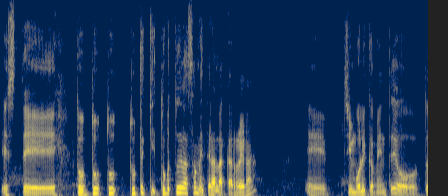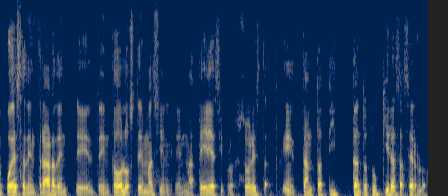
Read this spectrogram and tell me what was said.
este, tú, tú, tú, tú, te, tú, te vas a meter a la carrera eh, simbólicamente o te puedes adentrar eh, en todos los temas y en, materias y profesores, eh, tanto a ti, tanto tú quieras hacerlo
